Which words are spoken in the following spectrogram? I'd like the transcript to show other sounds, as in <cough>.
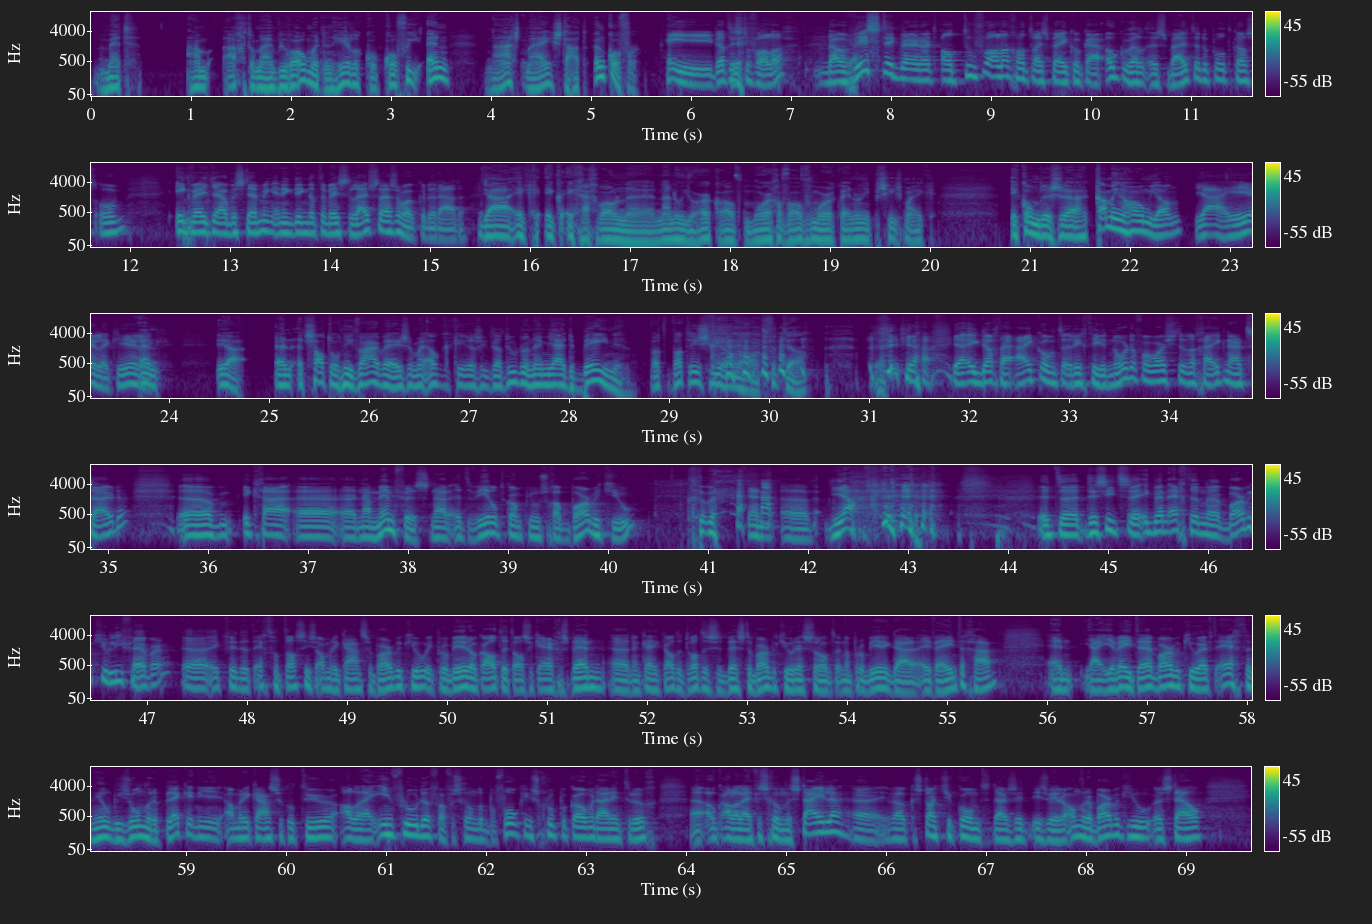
met aan, achter mijn bureau met een heerlijk kop koffie. En naast mij staat een koffer. hey, dat is toevallig. Nou wist ik, Bernard, al toevallig, want wij spreken elkaar ook wel eens buiten de podcast om. Ik weet jouw bestemming en ik denk dat de meeste luisteraars hem ook kunnen raden. Ja, ik, ik, ik ga gewoon uh, naar New York, of morgen of overmorgen, ik weet nog niet precies. Maar ik, ik kom dus uh, coming home, Jan. Ja, heerlijk, heerlijk. En, ja, en het zal toch niet waar wezen, maar elke keer als ik dat doe, dan neem jij de benen. Wat, wat is hier aan de hand? Vertel. <laughs> Ja. ja. Ja, ik dacht, hij, komt richting het noorden van Washington, dan ga ik naar het zuiden. Um, ik ga uh, uh, naar Memphis, naar het wereldkampioenschap barbecue. <laughs> en uh, ja, <laughs> het, uh, is iets, ik ben echt een barbecue-liefhebber. ik vind het echt fantastisch, Amerikaanse barbecue. Ik probeer ook altijd, als ik ergens ben, dan kijk ik altijd wat is het beste barbecue-restaurant. En dan probeer ik daar even heen te gaan. En ja, je weet hè, barbecue heeft echt een heel bijzondere plek in die Amerikaanse cultuur. Allerlei invloeden van verschillende bevolkingsgroepen komen daarin terug. ook allerlei verschillende stijlen. in welke stad je komt, daar zit, is weer een andere barbecue-stijl.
